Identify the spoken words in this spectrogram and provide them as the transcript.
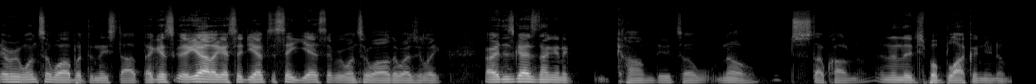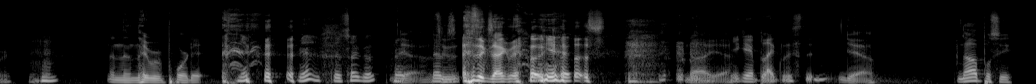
every once in a while, but then they stopped. I guess yeah, like I said, you have to say yes every once in a while, otherwise you're like, all right, this guy's not gonna come, dude. So no, just stop calling him. And then they just put block on your number Mhm. And then they report it. yeah, that's how it goes. right? Yeah, that's, That's- ex- that's exactly how it Yeah. goes. no, yeah, You get blacklisted. yeah. No, we'll see.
